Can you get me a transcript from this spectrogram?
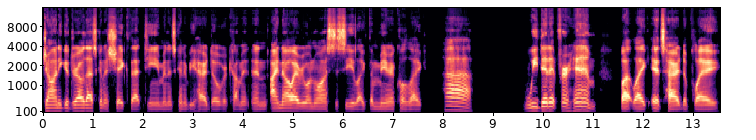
Johnny Gaudreau, that's going to shake that team, and it's going to be hard to overcome it. And I know everyone wants to see like the miracle, like ah, we did it for him, but like it's hard to play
